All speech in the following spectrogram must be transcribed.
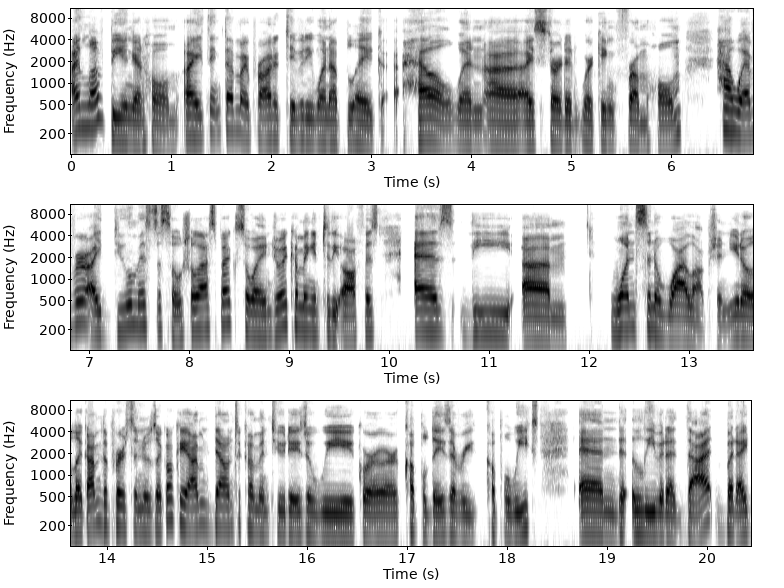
I love being at home. I think that my productivity went up like hell when uh, I started working from home. However, I do miss the social aspect, so I enjoy coming into the office as the um, once in a while option. You know, like I'm the person who's like, okay, I'm down to come in two days a week or a couple days every couple weeks and leave it at that. But I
